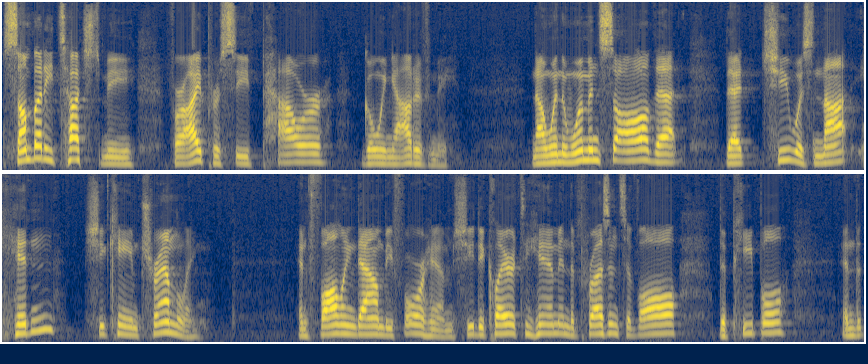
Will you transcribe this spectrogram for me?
Somebody touched me, for I perceive power going out of me. Now, when the woman saw that, that she was not hidden, she came trembling and falling down before him, she declared to him in the presence of all the people and the,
